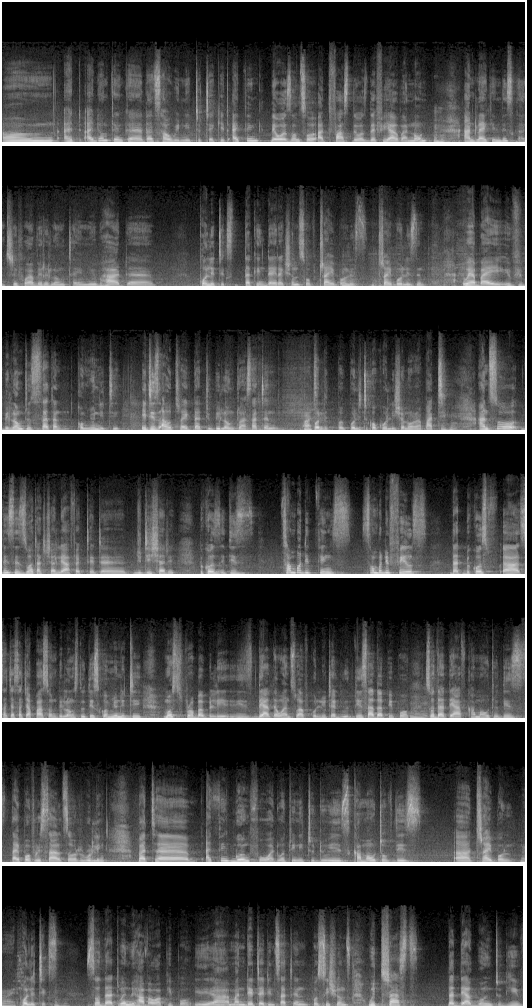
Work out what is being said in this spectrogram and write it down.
Um, I, I don't think uh, that's how we need to take it. I think there was also, at first, there was the fear of unknown. And like in this country for a very long time, we've had uh, politics taking directions of tribalism, tribalism, whereby if you belong to a certain community, it is outright that you belong to a certain poli- political coalition or a party. And so this is what actually affected uh, judiciary because it is somebody thinks, somebody feels that because uh, such and such a person belongs to this community, most probably is they are the ones who have colluded with these other people so that they have come out with this type of results or ruling. But uh, I think going forward, what we need to do is come out of this uh, tribal Right. politics. So that when we have our people uh, mandated in certain positions, we trust that they are going to give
